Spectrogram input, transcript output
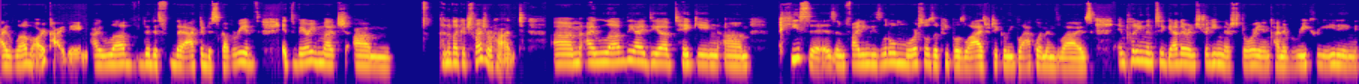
i love archiving. I love the the act of discovery. It's it's very much um kind of like a treasure hunt. Um i love the idea of taking um pieces and finding these little morsels of people's lives, particularly Black women's lives, and putting them together and stringing their story and kind of recreating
